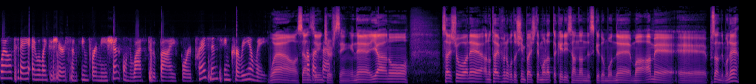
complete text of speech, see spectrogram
Well, today I would like to share some information on what to buy for presents in Korean way. Wow, sounds interesting. ね、いや、あの、最初はね、あの台風のこと心配してもらったケリーさんなんですけどもね、まあ、雨、えープサンでもね、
